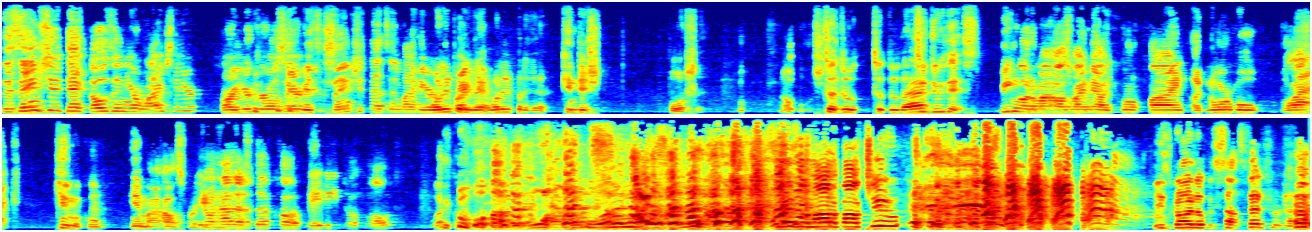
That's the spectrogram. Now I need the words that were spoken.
The same shit that goes in your wife's hair or your girl's hair is the same shit that's in my hair. What are you putting? right in? now. What are you putting in? Condition. Bullshit. No bullshit. To do to do that. to do this. We can go to my house right now. You won't find a normal black chemical in my house for You hair. don't have that stuff called baby don't bald. What? The What? What? Says a lot about you. He's growing up in South Central now. Leave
